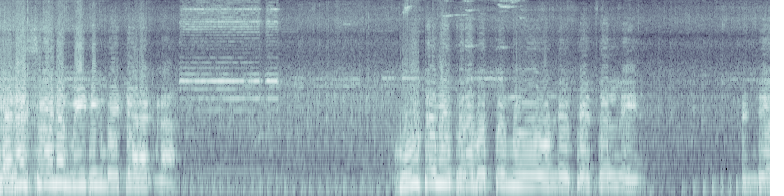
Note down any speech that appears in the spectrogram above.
జనసేన మీటింగ్ పెట్టారు అక్కడ. కూటమి ప్రభుత్వంలో ఉండే పెద్దల్ని అంటే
